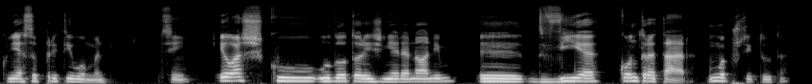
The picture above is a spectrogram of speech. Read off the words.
Conhece a Pretty Woman? Sim. Eu acho que o, o doutor engenheiro anónimo eh, devia contratar uma prostituta,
